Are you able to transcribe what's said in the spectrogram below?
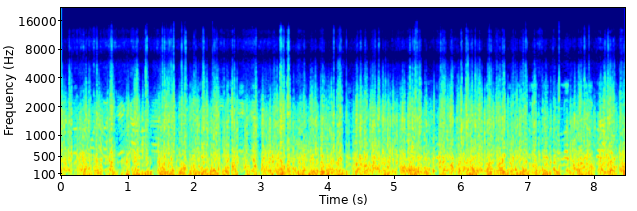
উন্নত মনে হচ্ছে কারণ আহ, এই যে দেখেন, ফলক তৈরি করা হচ্ছে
